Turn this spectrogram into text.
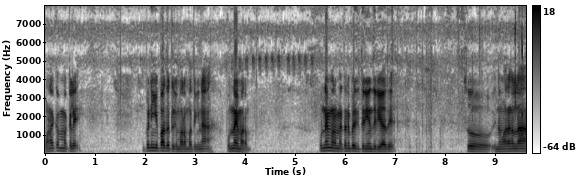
வணக்கம் மக்களே. இப்போ நீங்கள் பார்த்துட்டு இருக்க மரம் பார்த்தீங்கன்னா புன்னை மரம். புன்னை மரம் எத்தனை பேருக்கு தெரியும் தெரியாது. ஸோ இந்த மரங்கள்லாம்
